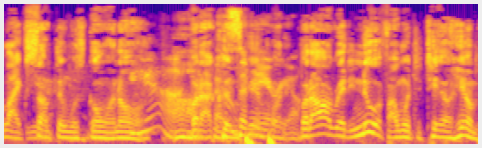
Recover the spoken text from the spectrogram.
like something was going on. Yeah. But Oh, I couldn't pinpoint it. But I already knew if I went to tell him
